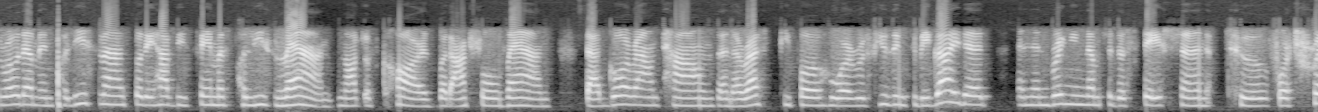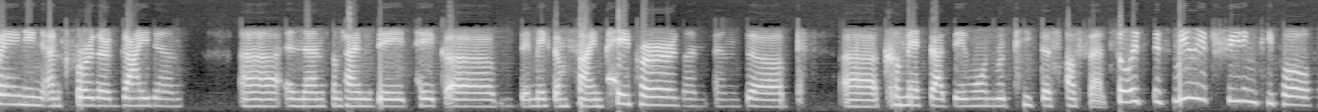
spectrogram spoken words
throw them in police vans. So they have these famous police vans, not just cars, but actual vans that go around towns and arrest people who are refusing to be guided and then bringing them to the station to for training and further guidance. Uh, and then sometimes they take uh, they make them sign papers and and uh, uh, commit that they won't repeat this offense. So it's it's really treating people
